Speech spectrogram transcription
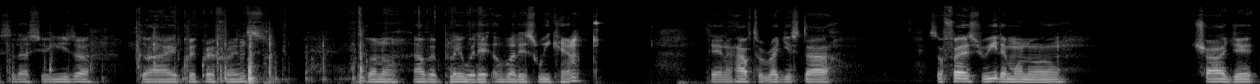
So that's your user guide, quick reference. I'm gonna have a play with it over this weekend. Then I have to register. So first read the manual, charge it,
